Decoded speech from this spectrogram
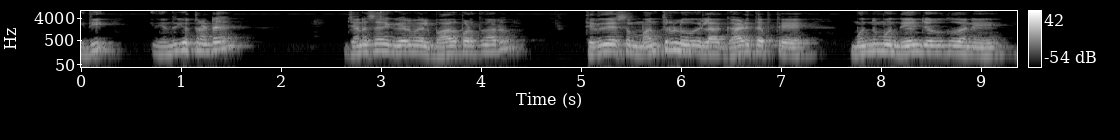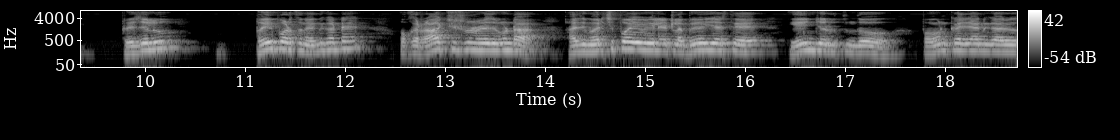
ఇది ఇది ఎందుకు చెప్తున్నంటే జనసేనకి వేరు బాధపడుతున్నారు. తెలుగుదేశం మంత్రులు ఇలా గాడి తప్పితే ముందు ముందు ఏం జరుగుతుందని ప్రజలు భయపడుతున్నారు. ఎందుకంటే ఒక రాక్షసుడు ఎదురుకుండా అది మర్చిపోయి వీళ్ళు ఇట్లా బిహేవ్ చేస్తే ఏం జరుగుతుందో? పవన్ కళ్యాణ్ గారు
